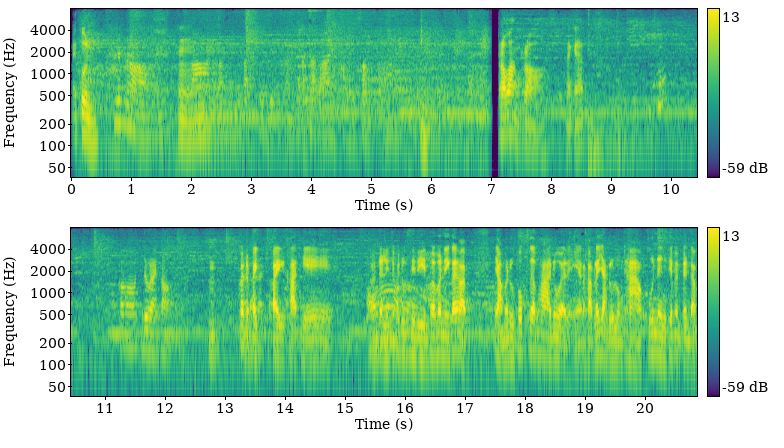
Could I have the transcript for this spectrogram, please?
ไหม่คุณ เรียบร้อยอืมก็เดี๋ยวเรามีบัตรเครดิตกันก็จะได้ของสองพันระหว่างรอนะครับก็ดูอะไรต่ออืมก็เดี๋ยวไปไปคาเทแล้วเดี๋ยวลินจะไปดูซีดีนเพราะวันนี้ก็แบบอยากมาดูพวกเสื้อผ้าด้วยอะไรเงี้ยนะครับ แล้วอยากดูรองเท้าคู่หนึ่งที่มันเป็นแบบ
